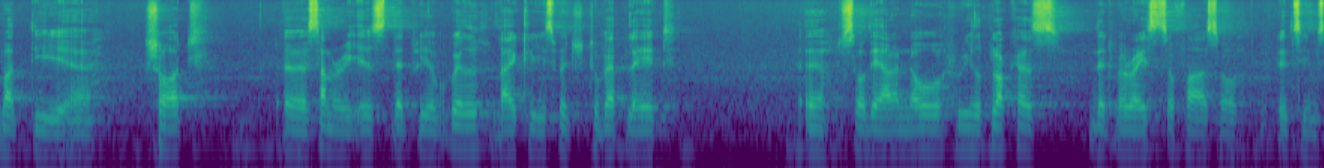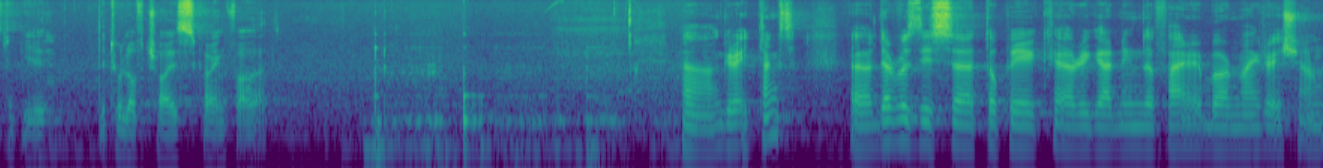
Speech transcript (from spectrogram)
But the uh, short uh, summary is that we will likely switch to WebLate, uh, so there are no real blockers that were raised so far, so it seems to be the tool of choice going forward. Uh, great, thanks. Uh, there was this uh, topic uh, regarding the Firebird migration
